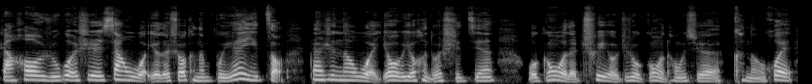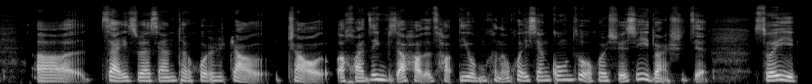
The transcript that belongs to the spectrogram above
然后如果是像我，有的时候可能不愿意走，但是呢我又有很多时间，我跟我的 trio，就是我跟我同学可能会。呃，在宿舍 Center 或者是找找呃环境比较好的草地，我们可能会先工作或者学习一段时间，所以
